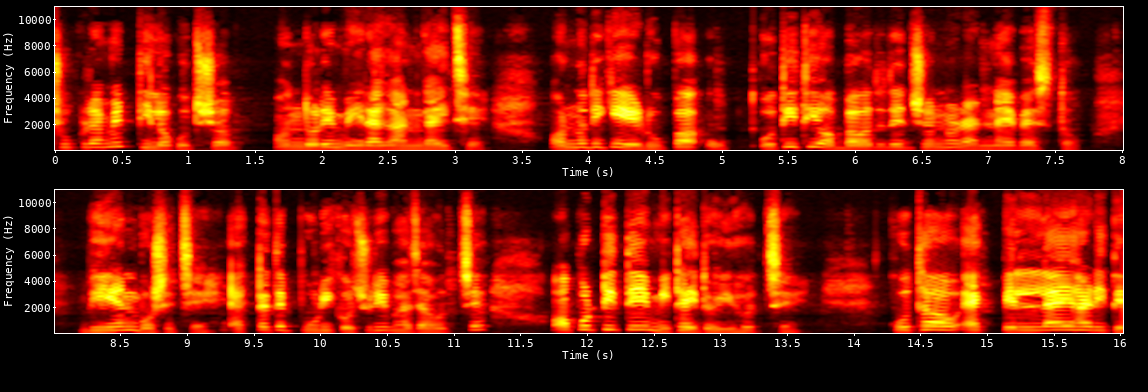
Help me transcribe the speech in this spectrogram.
সুখরামের তিলক উৎসব। অন্দরে মেয়েরা গান গাইছে। অন্যদিকে রূপা অতিথি অভ্যাগতদের জন্য রান্নায় ব্যস্ত। ভিয়েন বসেছে। একটাতে পুরি কচুরি ভাজা হচ্ছে, অপরটিতে মিঠাই তৈরি হচ্ছে। কোথাও এক পেল্লায় হাঁড়িতে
